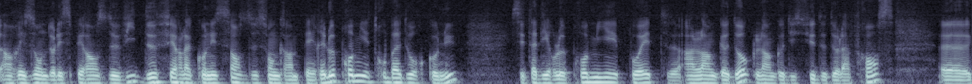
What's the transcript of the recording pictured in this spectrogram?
en raison de l'espérance de vie, de faire la connaissance de son grand-père. Et le premier troubadour connu, c'est-à-dire le premier poète en Languedoc, langue du sud de la France, euh,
